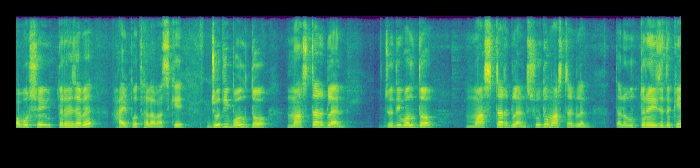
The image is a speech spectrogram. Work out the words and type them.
অবশ্যই উত্তর হয়ে যাবে হাইপোথ্যালামাসকে যদি বলতো মাস্টার গ্ল্যান্ড, যদি বলতো মাস্টার গ্ল্যান্ড, শুধু মাস্টার গ্ল্যান্ড, তাহলে উত্তর হয়ে যেত কি?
